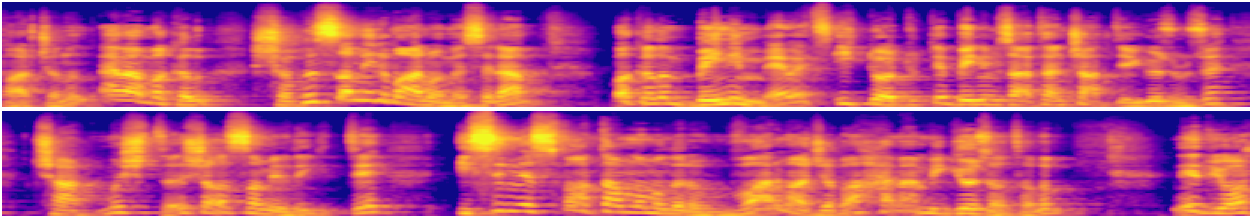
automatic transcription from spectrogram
parçanın. Hemen bakalım şahıs zamiri var mı mesela? Bakalım benim evet ilk dörtlükte benim zaten çat diye gözümüze çarpmıştı. Şahıs zamiri de gitti. İsim ve sıfat tamlamaları var mı acaba? Hemen bir göz atalım. Ne diyor?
